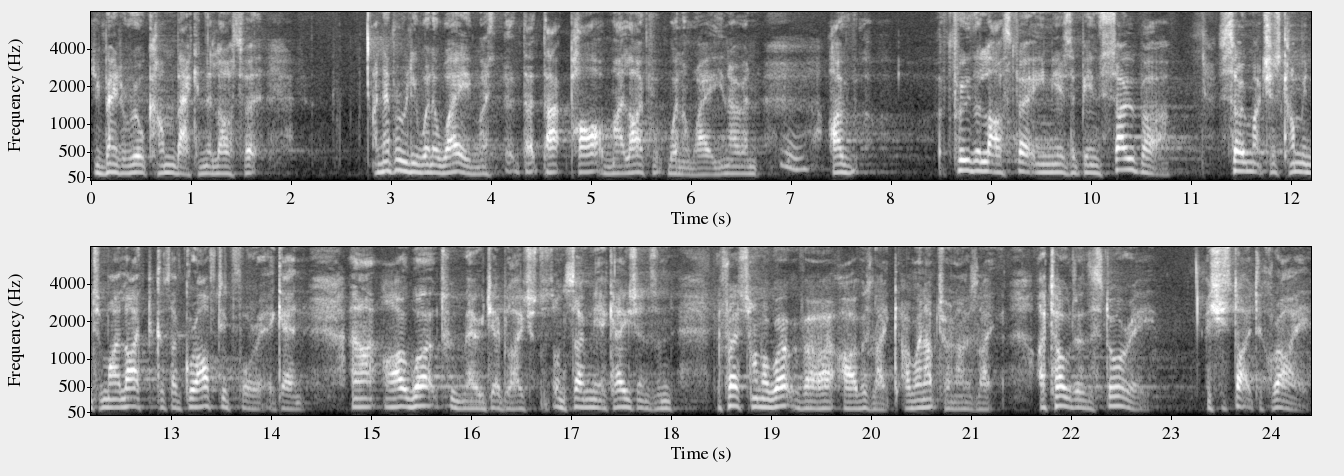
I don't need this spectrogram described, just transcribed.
you made a real comeback in the last." I never really went away. My, that that part of my life went away, you know, and mm. I've through the last 13 years of being sober, so much has come into my life because I've grafted for it again. And I, I worked with Mary J. Blige on so many occasions. And the first time I worked with her, I, I was like, I went up to her and I was like, I told her the story. And she started to cry.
